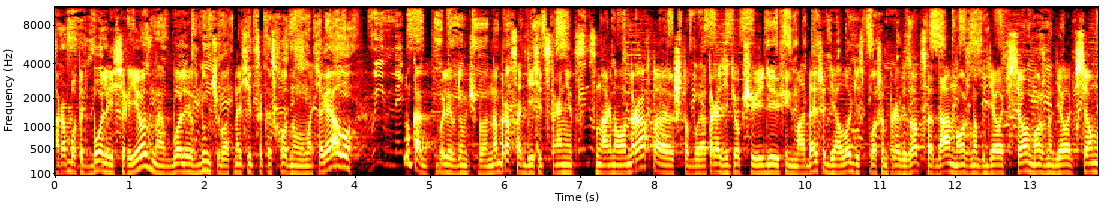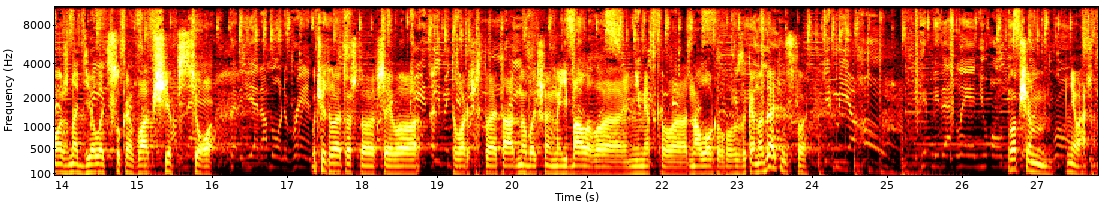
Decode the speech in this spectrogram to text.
работать более серьезно, более вдумчиво относиться к исходному материалу, ну как более вдумчиво, набросать 10 страниц сценарного драфта, чтобы отразить общую идею фильма, а дальше диалоги, сплошь импровизация, да, можно делать все, можно делать все, можно делать, сука, вообще все. Учитывая то, что все его творчество это одно большое наебалово немецкого налогового законодательства. В общем, неважно.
